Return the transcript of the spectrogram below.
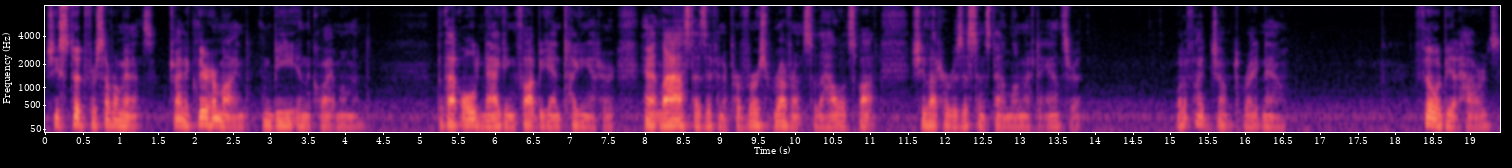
She stood for several minutes, trying to clear her mind and be in the quiet moment. But that old nagging thought began tugging at her, and at last, as if in a perverse reverence to the hallowed spot, she let her resistance down long enough to answer it. What if I jumped right now? Phil would be at Howard's,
